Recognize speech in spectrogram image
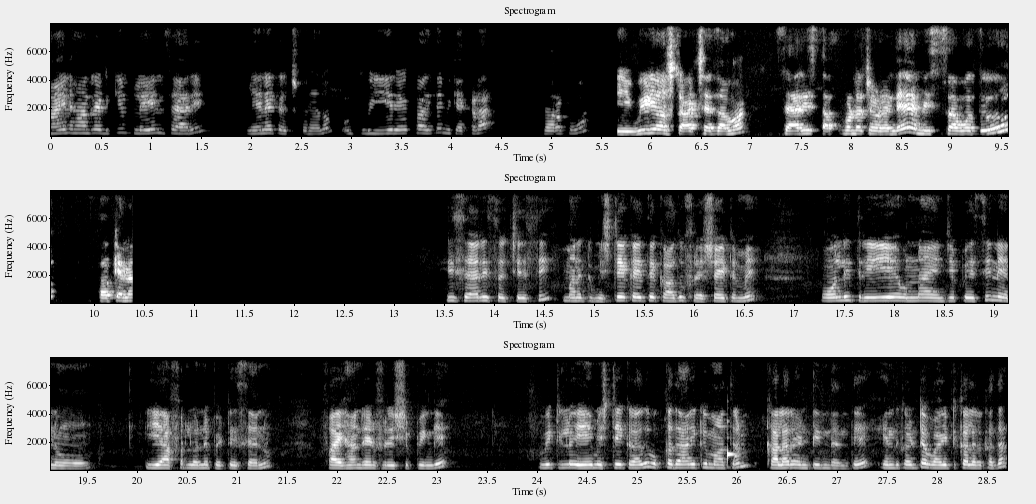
నైన్ హండ్రెడ్కి ప్లెయిన్ శారీ నేనే తెచ్చుకున్నాను. ఇప్పుడు ఈ రేట్లో అయితే మీకు ఎక్కడ దొరకవు. ఈ వీడియో స్టార్ట్ చేద్దామా? శారీస్ తప్పకుండా చూడండి. మిస్ అవ్వద్దు. ఓకేనా ఈ శారీస్ వచ్చేసి మనకి మిస్టేక్ అయితే కాదు ఫ్రెష్ ఐటమే. ఓన్లీ త్రీ ఏ ఉన్నాయని చెప్పేసి నేను ఈ ఆఫర్లోనే పెట్టేశాను. ఫైవ్ హండ్రెడ్ ఫ్రీ షిప్పింగే. వీటిలో ఏ మిస్టేక్ రాదు. ఒక్కదానికి మాత్రం కలర్ అంటింది అంతే ఎందుకంటే వైట్ కలర్ కదా.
